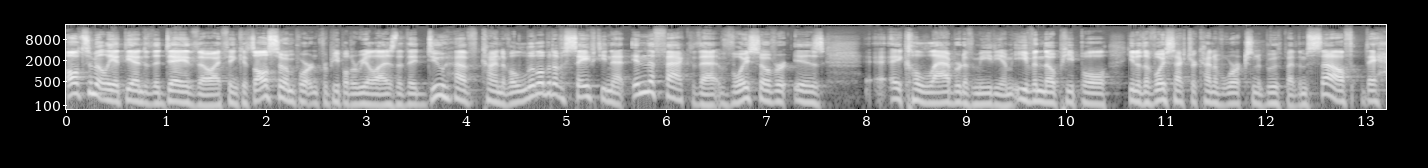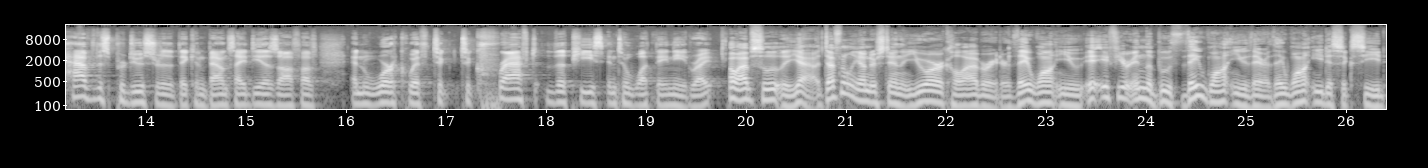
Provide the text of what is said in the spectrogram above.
ultimately, at the end of the day, though, I think it's also important for people to realize that they do have kind of a little bit of a safety net in the fact that voiceover is a collaborative medium. Even though people, you know, the voice actor kind of works in a booth by themselves, they have this producer that they can bounce ideas off of and work with to to craft the piece into what they need. Right? Oh, absolutely. Yeah. Definitely understand that you are a collaborator. They want you if you're in the booth, they want you there. They want you to succeed.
